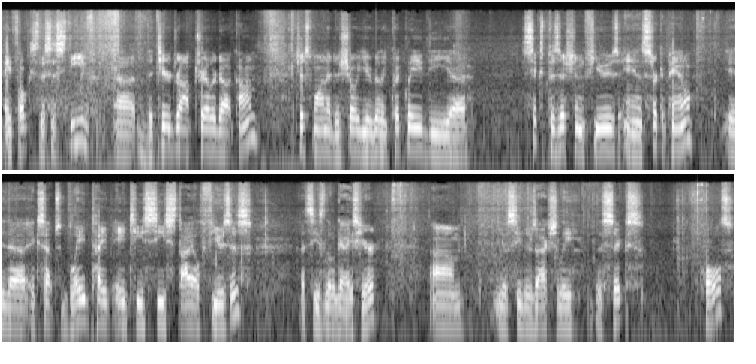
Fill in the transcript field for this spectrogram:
Hey folks, this is Steve, uh, theteardroptrailer.com. Just wanted to show you really quickly the uh, six position fuse and circuit panel. It uh, accepts blade type ATC style fuses. That's these little guys here. Um, you'll see there's actually the six holes.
